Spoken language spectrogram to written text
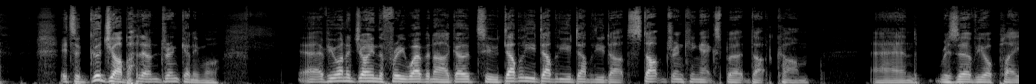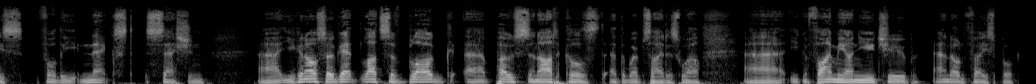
it's a good job I don't drink anymore. Uh, if you want to join the free webinar, go to www.stopdrinkingexpert.com and reserve your place for the next session. Uh, you can also get lots of blog uh, posts and articles at the website as well. Uh, you can find me on YouTube and on Facebook.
